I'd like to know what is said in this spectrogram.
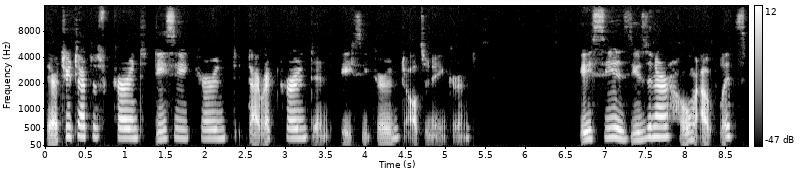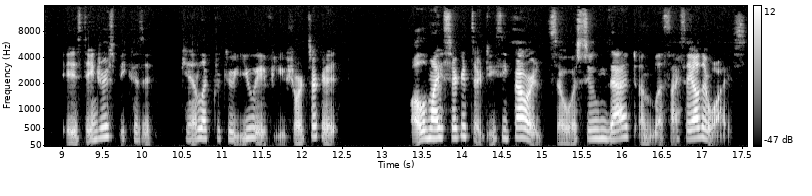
There are two types of current, DC current, direct current, and AC current, alternating current. AC is used in our home outlets. It is dangerous because it can electrocute you if you short circuit it. All of my circuits are DC powered, so assume that unless I say otherwise.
